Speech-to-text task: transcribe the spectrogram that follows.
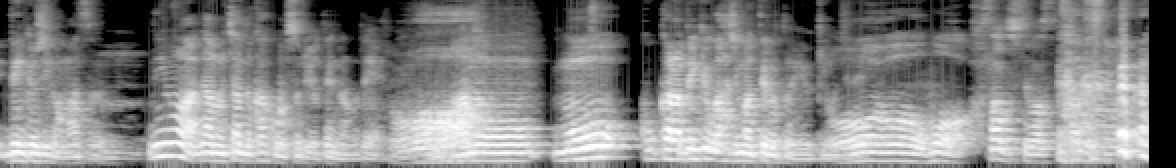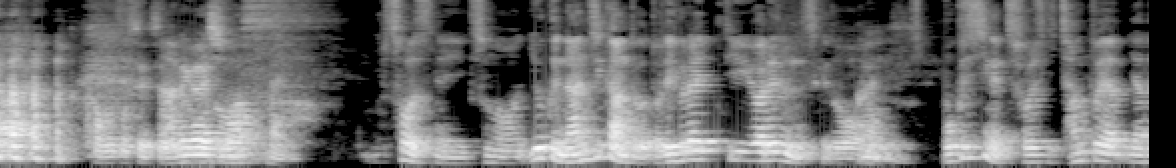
勉強時間をまず。っていうのは、あの、ちゃんと確保する予定なので、あのーもう、ここから勉強が始まってるという気持ちで。おーもう、スタートしてます。スタートしてますはい。先生、お願いします。はいそうですね。その、よく何時間とかどれぐらいって言われるんですけど、はい。僕自身が正直ちゃんとやや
